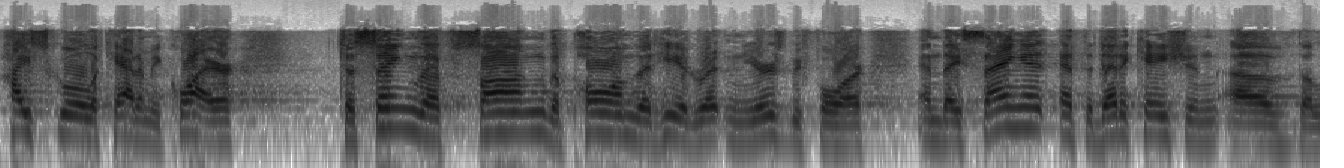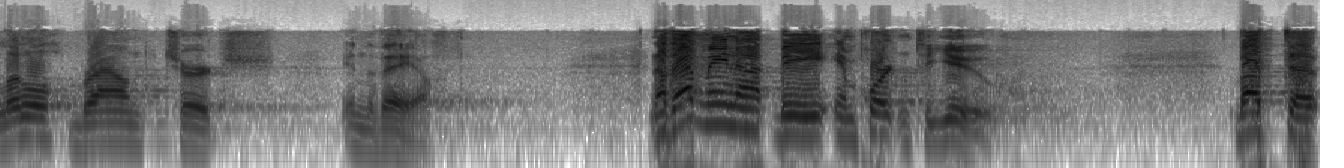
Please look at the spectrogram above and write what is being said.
high school academy choir to sing the song, the poem that he had written years before, and they sang it at the dedication of the little brown church in the Vale. Now that may not be important to you, but uh,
